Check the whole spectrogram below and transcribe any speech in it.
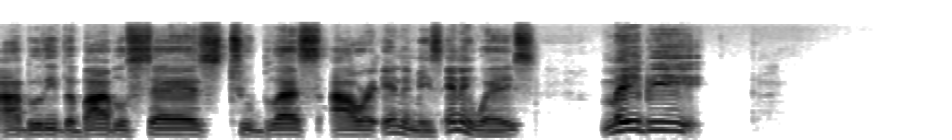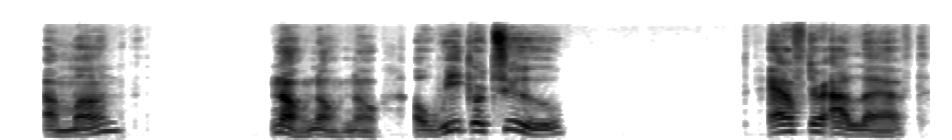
I believe the Bible says to bless our enemies. Anyways, maybe a month? No, no, no. A week or two after I left,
